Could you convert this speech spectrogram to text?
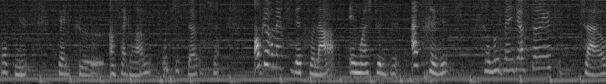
contenus tels que Instagram ou TikTok. Encore merci d'être là et moi je te dis à très vite sur Bookmaker Stories. Ciao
